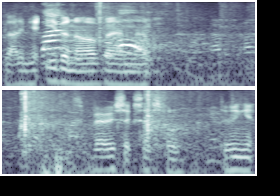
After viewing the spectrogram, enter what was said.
Vladimir Ivanov and um, very successful doing it.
